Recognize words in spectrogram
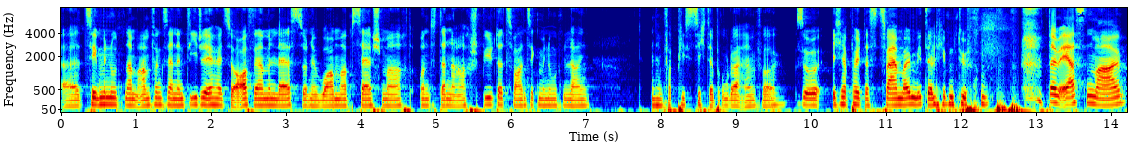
äh, 10 Minuten am Anfang seinen DJ halt so aufwärmen lässt, so eine Warm-up-Sesh macht und danach spielt er 20 Minuten lang und dann verpisst sich der Bruder einfach. So, ich habe halt das zweimal miterleben dürfen. Beim ersten Mal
